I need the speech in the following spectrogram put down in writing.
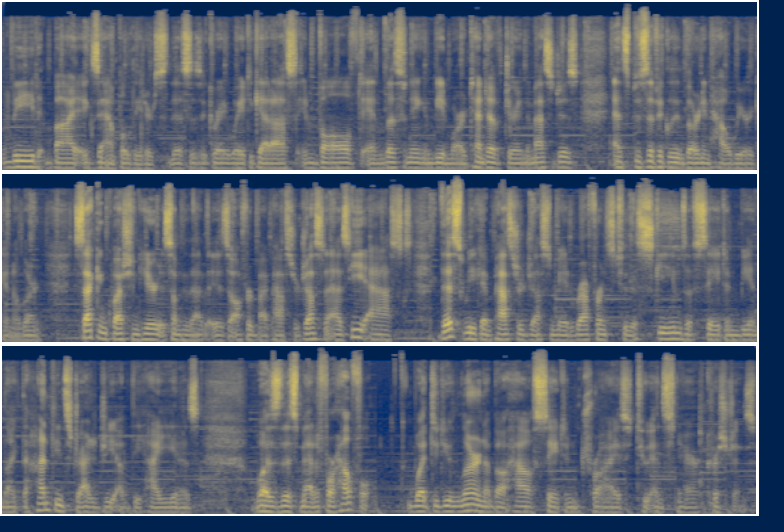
Lead by example leaders. This is a great way to get us involved in listening and being more attentive during the messages and specifically learning how we are going to learn. Second question here is something that is offered by Pastor Justin as he asks, this weekend, Pastor Justin made reference to the schemes of Satan being like the hunting strategy of the hyenas. Was this metaphor helpful? What did you learn about how Satan tries to ensnare Christians?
